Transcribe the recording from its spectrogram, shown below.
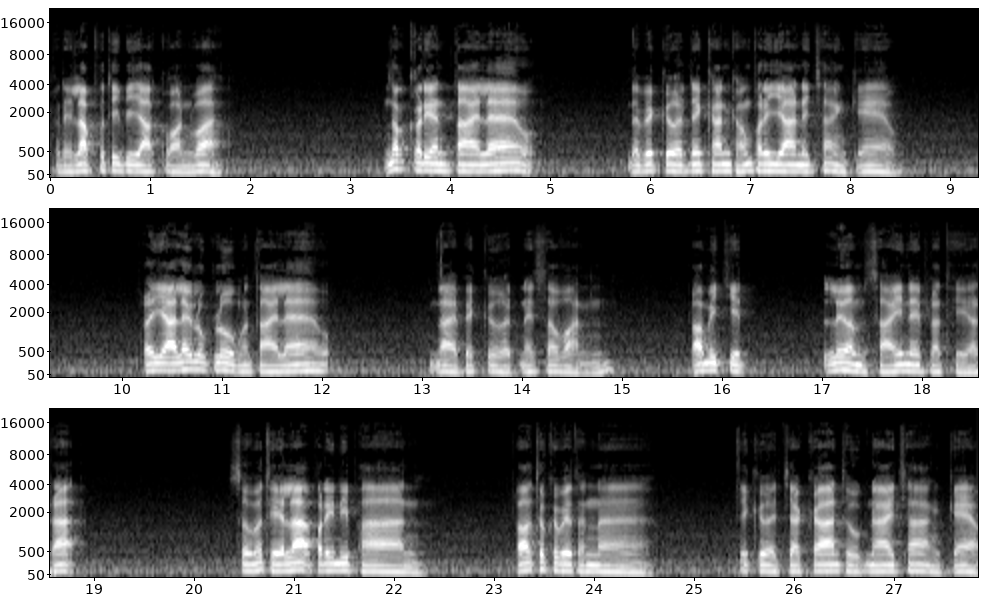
ก็ได้รับพุทธิพยากรว่า นกกระเรียนตายแล้ว ได้ไปเกิดในคันของภรรยาในช่างแก้ว ภรรยาเล็กลูกๆมันตายแล้ว ได้ไปเกิดในสวรรค์ เพราะมีจิตเลื่อมใสในพระเถระส่วนพระเถระปรินิพพานเพราะทุกขเวทนาที่เกิดจากการถูกนายช่างแก้ว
